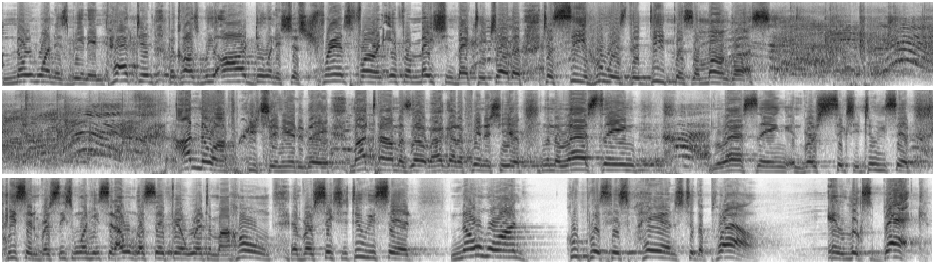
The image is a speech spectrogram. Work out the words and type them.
No one is being impacted because we are doing is just transferring information back to each other to see who is the deepest among us. I know I'm preaching here today. My time is up. I got to finish here. And the last thing, the last thing in verse 62, he said, he said in verse 61, he said, I won't go say farewell to my home. In verse 62, he said, no one who puts his hands to the plow and looks back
